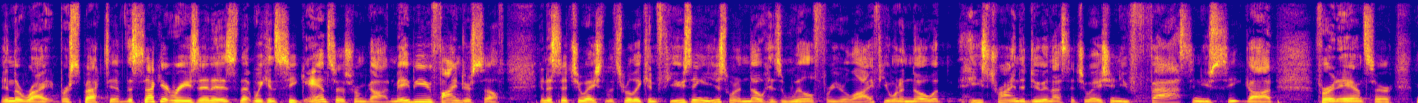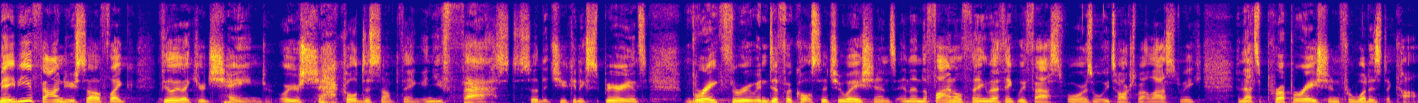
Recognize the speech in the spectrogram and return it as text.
in the right perspective. The second reason is that we can seek answers from God. Maybe you find yourself in a situation that's really confusing. You just want to know His will for your life. You want to know what He's trying to do in that situation. You fast and you seek God for an answer. Maybe you found yourself like feeling like you're chained or you're shackled to something and you fast so that you can experience breakthrough in difficult difficult situations. And then the final thing that I think we fast for is what we talked about last week, and that's preparation for what is to come.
